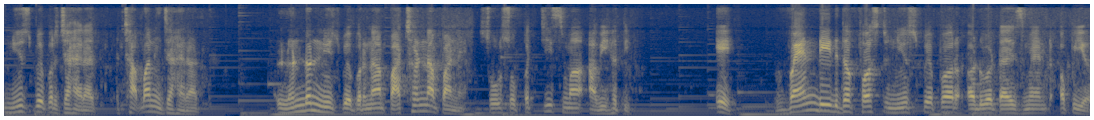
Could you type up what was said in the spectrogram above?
ન્યૂઝપેપર જાહેરાત, છાપાની જાહેરાત. લંડન ન્યૂઝપેપરના પાછળના પાને સોળસો પચીસમાં આવી હતી. A when did the first newspaper advertisement appear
